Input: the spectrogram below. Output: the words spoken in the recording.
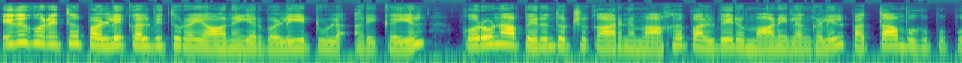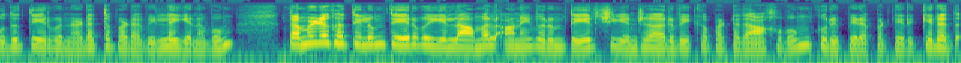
இதுகுறித்து பள்ளிக்கல்வித்துறை ஆணையர் வெளியிட்டுள்ள அறிக்கையில் கொரோனா பெருந்தொற்று காரணமாக பல்வேறு மாநிலங்களில் பத்தாம் வகுப்பு பொதுத் தேர்வு நடத்தப்படவில்லை எனவும் தமிழகத்திலும் தேர்வு இல்லாமல் அனைவரும் தேர்ச்சி என்று அறிவிக்கப்பட்டதாகவும் குறிப்பிடப்பட்டிருக்கிறது.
